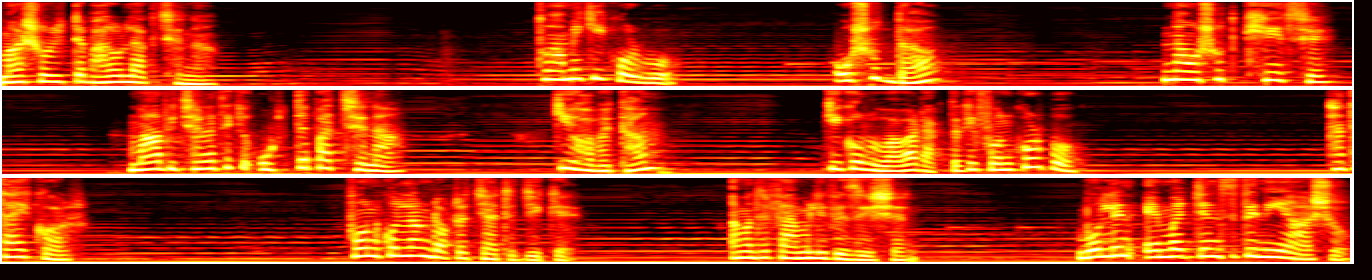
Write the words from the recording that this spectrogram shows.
মার শরীরটা ভালো লাগছে না। তো আমি কি করব? ওষুধ দাও। না, ওষুধ খেয়েছে। মা, বিছানা থেকে উঠতে পারছে না। কি হবে, থাম। কি করব বাবা, ডাক্তারকে ফোন করব? হ্যাঁ তাই কর। ফোন করলাম ডক্টর চ্যাটার্জিকে, আমাদের ফ্যামিলি ফিজিশিয়ান। বললেন এমার্জেন্সিতে নিয়ে আসো।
